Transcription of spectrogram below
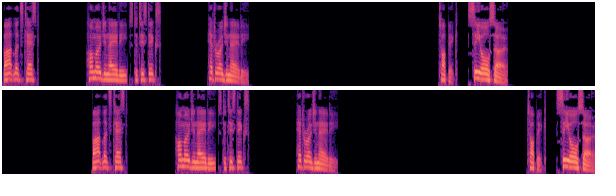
Bartlett's test. Homogeneity. Statistics. Heterogeneity. Topic. See also Bartlett's test. Homogeneity statistics. Heterogeneity. Topic. See also.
